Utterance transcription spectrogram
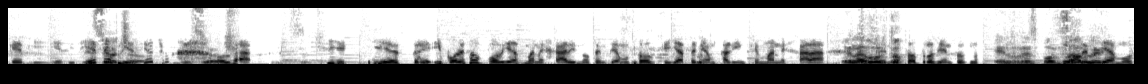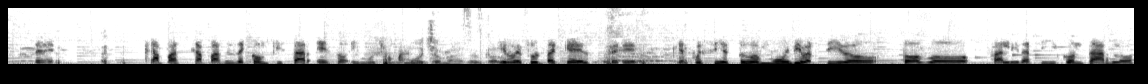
que 17 o 18. O sea, y, y, este y por eso podías manejar y nos sentíamos todos que ya teníamos a alguien que manejara el adulto. nosotros y entonces nos, el responsable. nos sentíamos eh, capaz, capaces de conquistar eso y mucho más. Mucho más y resulta que este que pues sí estuvo muy divertido todo salir así y contarlo.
